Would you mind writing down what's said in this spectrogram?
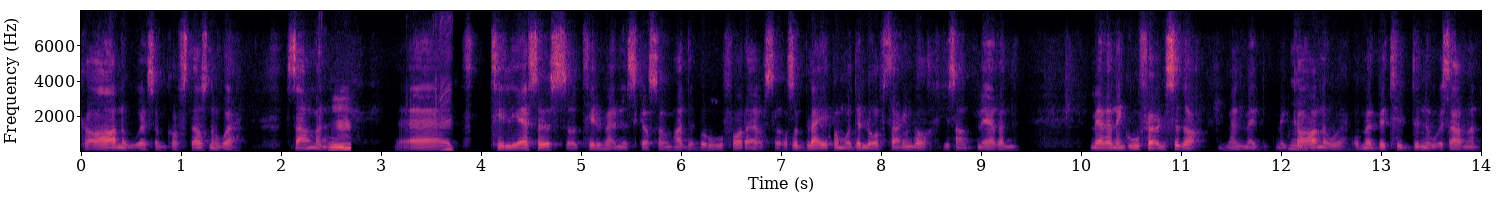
ga noe som kosta oss noe sammen. Mm. Eh, til Jesus og til mennesker som hadde behov for det. Og så, og så ble på en måte lovsangen vår ikke sant? Mer, enn, mer enn en god følelse, da. Men vi, vi ga noe, og vi betydde noe sammen.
